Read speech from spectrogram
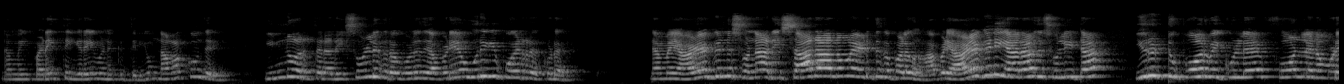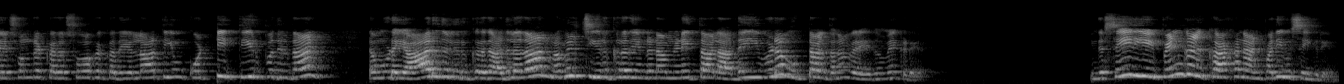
நம்மை படைத்த இறைவனுக்கு தெரியும். நமக்கும் தெரியும். இன்னொருத்தர் அதை சொல்லுகிற பொழுது அப்படியே உருகி போயிடுற கூடாது நம்மை அழகுன்னு சொன்னா அதை சாதாரணமா எடுத்துக்க பழகணும். அப்படி அழகுன்னு யாராவது சொல்லிட்டா இருட்டு போர்வைக்குள்ள போன்ல நம்முடைய சொந்த கதை சோக கதை எல்லாத்தையும் கொட்டி தீர்ப்பதில் தான் நம்முடைய ஆறுதல் இருக்கிறது. அதுலதான் மகிழ்ச்சி இருக்கிறது என்று நாம் நினைத்தால் அதை விட முட்டாள்தனம் வேற எதுவுமே கிடையாது. இந்த செய்தியை பெண்களுக்காக நான் பதிவு செய்கிறேன்.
